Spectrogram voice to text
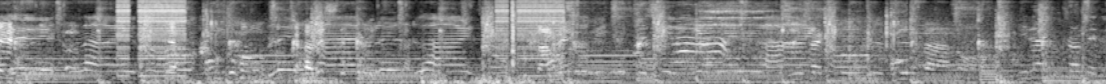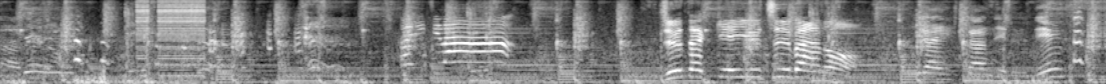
ガルしてる。Live like home ダメ。住宅系 YouTuber のリライフチャンネルでこんにちは住宅系 YouTuber のリライフチャンネルです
